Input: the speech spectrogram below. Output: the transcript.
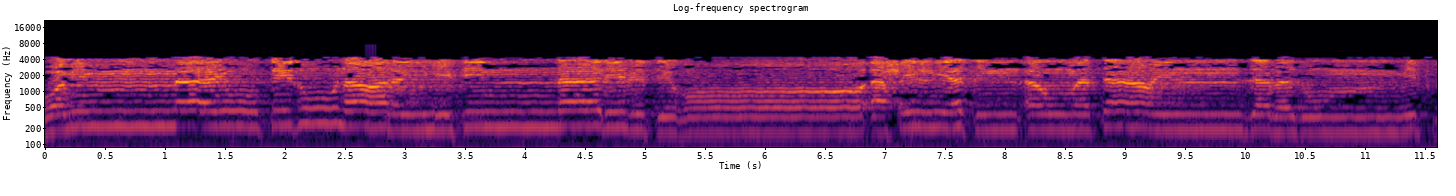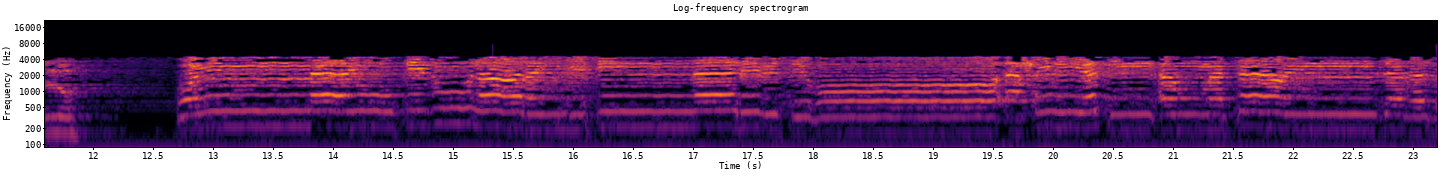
وَمِمَّا يُوقِدُونَ عَلَيْهِ فِي النَّارِ ابْتِغَاءَ حِلْيَةٍ أَوْ مَتَاعٍ زَبَدٌ مِّثْلُهُ ۚ. وَمِمَّا يُوقِدُونَ عَلَيْهِ فِي النَّارِ ابْتِغَاءَ حِلْيَةٍ أَوْ مَتَاعٍ زَبَدٌ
